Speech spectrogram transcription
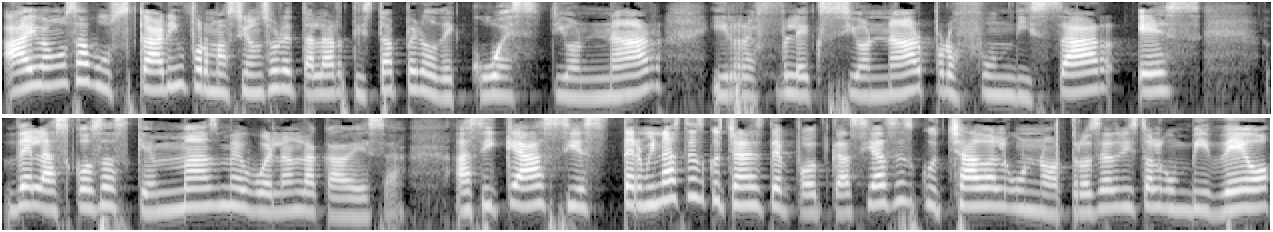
ay, vamos a buscar información sobre tal artista, pero de cuestionar y reflexionar, profundizar, es de las cosas que más me vuelan la cabeza. Así que ah, si terminaste de escuchar este podcast, si has escuchado algún otro, si has visto algún video,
